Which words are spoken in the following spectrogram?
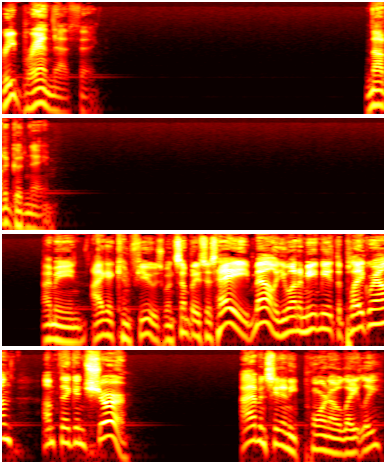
Rebrand that thing. Not a good name. I mean, I get confused when somebody says, Hey, Mel, you want to meet me at the playground? I'm thinking, Sure. I haven't seen any porno lately.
